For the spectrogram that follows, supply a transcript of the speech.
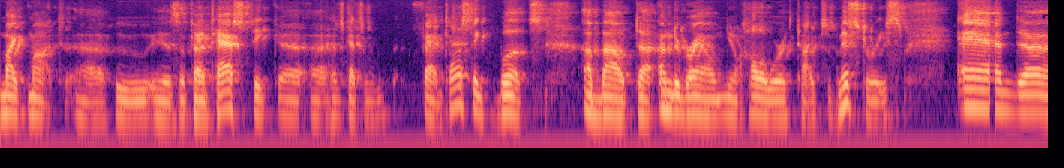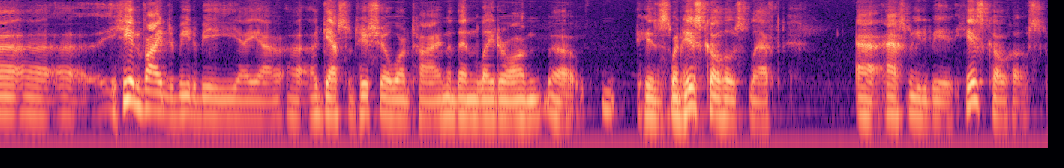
Mike Mott, uh, who is a fantastic, has got some fantastic books about underground, you know, Hollow Earth types of mysteries and uh, uh, he invited me to be a, a, guest on his show one time, and then later on, uh, his when his co-host left, uh, asked me to be his co-host.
